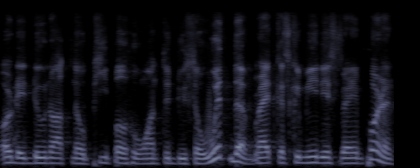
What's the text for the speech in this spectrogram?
or they do not know people who want to do so with them right because community is very important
